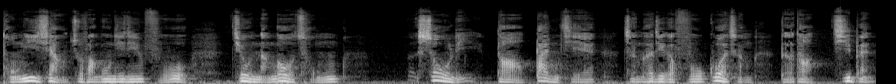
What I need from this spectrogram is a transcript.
同一项住房公积金服务，就能够从受理到办结，整个这个服务过程得到基本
